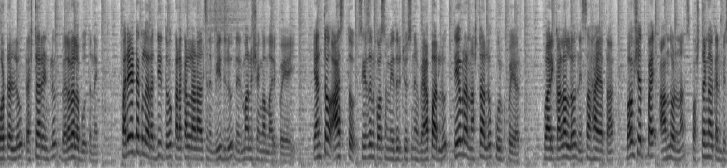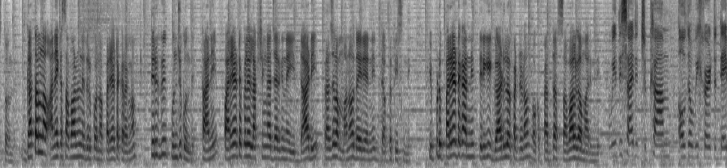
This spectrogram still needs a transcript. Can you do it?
హోటళ్ళు రెస్టారెంట్లు వెలవెలబోతున్నాయి. పర్యాటకుల రద్దీతో కళకళలాడాల్సిన వీధులు నిర్మానుష్యంగా మారిపోయాయి. ఎంతో ఆశతో సీజన్ కోసం ఎదురు చూసిన వ్యాపారులు తీవ్ర నష్టాల్లో కూరుకుపోయారు. వారి కళల్లో నిస్సహాయత భవిష్యత్తుపై ఆందోళన స్పష్టంగా కనిపిస్తోంది గతంలో అనేక సవాళ్ళను ఎదుర్కొన్న పర్యాటక రంగం తిరిగి పుంజుకుంది కానీ పర్యాటకులే లక్ష్యంగా జరిగిన ఈ దాడి ప్రజల మనోధైర్యాన్ని దెబ్బతీసింది ఇప్పుడు పర్యాటకాన్ని తిరిగి గాడిలో పెట్టడం ఒక పెద్ద సవాల్గా మారింది We decided to come, although we heard the day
